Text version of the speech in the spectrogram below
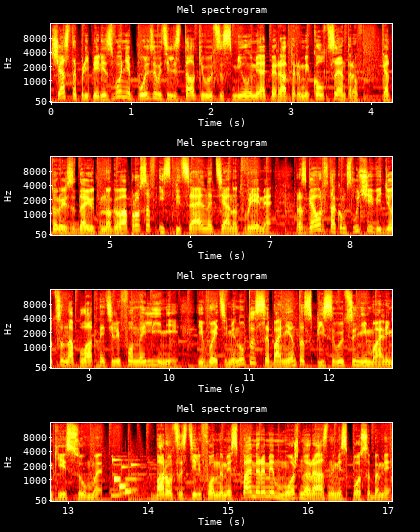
Часто при перезвоне пользователи сталкиваются с милыми операторами колл-центров, которые задают много вопросов и специально тянут время. Разговор в таком случае ведется на платной телефонной линии, и в эти минуты с абонента списываются немаленькие суммы. Бороться с телефонными спамерами можно разными способами.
